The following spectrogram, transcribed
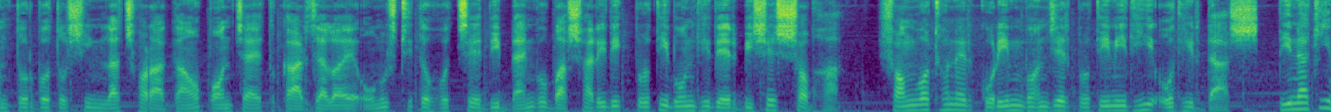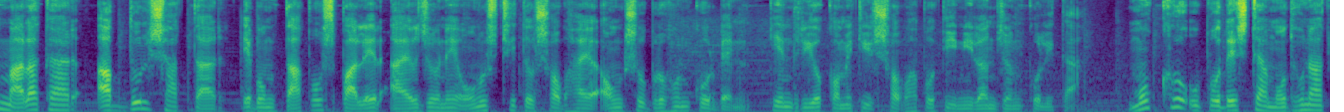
অন্তর্গত সিংলা ছড়া গাঁও পঞ্চায়েত কার্যালয়ে অনুষ্ঠিত হচ্ছে দিব্যাঙ্গ বা শারীরিক প্রতিবন্ধীদের বিশেষ সভা। সংগঠনের করিমগঞ্জের প্রতিনিধি অধীর দাস পিনাকি মালাকার আব্দুল সাত্তার এবং তাপস পালের আয়োজনে অনুষ্ঠিত সভায় অংশগ্রহণ করবেন কেন্দ্রীয় কমিটির সভাপতি নিরঞ্জন কলিতা। মুখ্য উপদেষ্টা মধুনাথ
